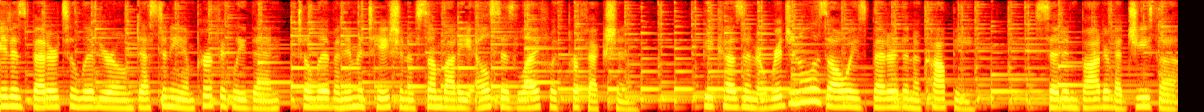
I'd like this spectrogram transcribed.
It is better to live your own destiny imperfectly than to live an imitation of somebody else's life with perfection. Because an original is always better than a copy. Said in Bhagavad Gita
